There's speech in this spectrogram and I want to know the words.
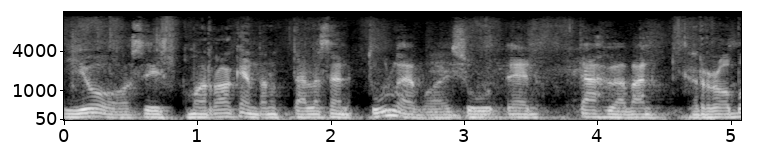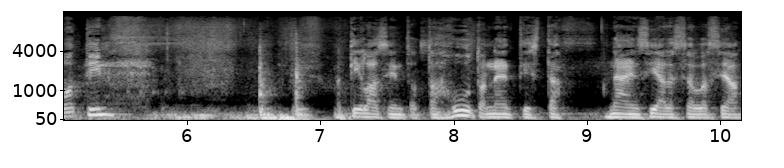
Joo, siis mä oon rakentanut tällaisen tulevaisuuteen tähyävän robotin. Mä tilasin tota huutonetistä näin siellä sellaisia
